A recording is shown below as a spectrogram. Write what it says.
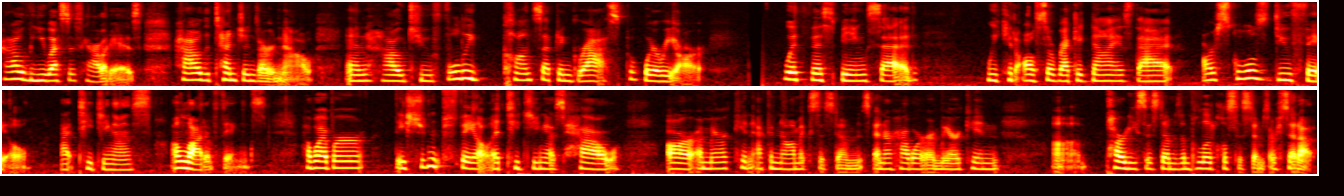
how the US is how it is, how the tensions are now, and how to fully concept and grasp where we are. With this being said, we could also recognize that our schools do fail at teaching us a lot of things. However, they shouldn't fail at teaching us how our American economic systems and how our American uh, party systems and political systems are set up.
